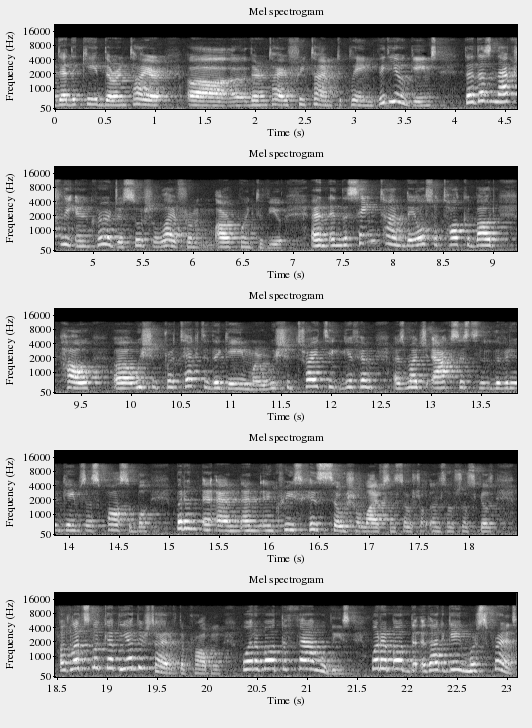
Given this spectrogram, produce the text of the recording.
dedicate their entire uh, their entire free time to playing video games that doesn't actually encourage a social life from our point of view. And in the same time they also talk about how uh, we should protect the gamer. We should try to give him as much access to the video games as possible but in, and, and increase his social lives and social and social skills. But let's look at the other side of the problem. What about the families? What about that gamer's friends?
